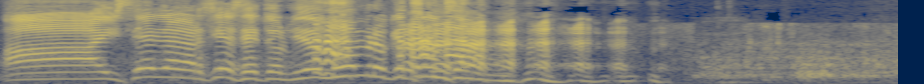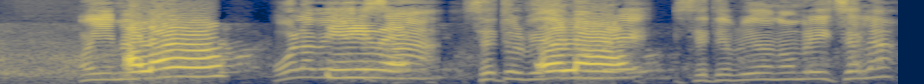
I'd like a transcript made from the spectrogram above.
Ay, Isela García, ¿se te olvidó el nombre o qué tranza? Oye, ¿Aló? Hola, belleza. ¿Se te olvidó Hola. el nombre? ¿Se te olvidó el nombre, Isela?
